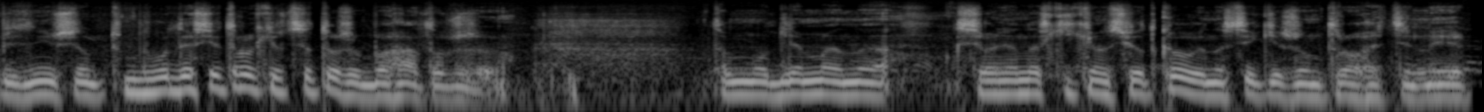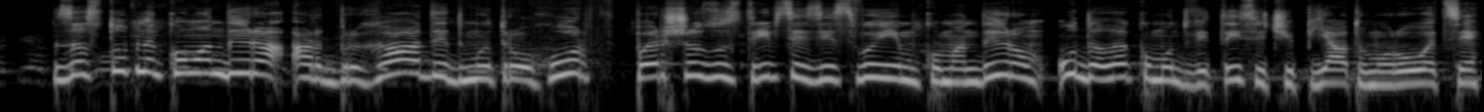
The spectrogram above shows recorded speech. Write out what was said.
пізніше. Бо 10 років це теж багато вже. Тому для мене сьогодні наскільки він святковий, настільки ж він трогательний. Заступник командира артбригади Дмитро Горб вперше зустрівся зі своїм командиром у далекому 2005 році.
